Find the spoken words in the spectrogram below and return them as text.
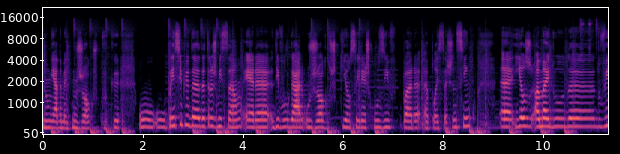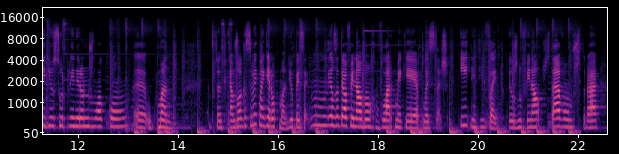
nomeadamente nos jogos, porque o, o princípio da, da, transmissão era divulgar os jogos que iam sair em exclusivo para a PlayStation 5. Uh, e eles, a meio do, da, do vídeo, surpreenderam-nos logo com uh, o comando Portanto, ficámos logo a saber como é que era o comando. E eu pensei, hum, eles até ao final vão revelar como é que é a PlayStation. E, de feito, eles no final estavam a mostrar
